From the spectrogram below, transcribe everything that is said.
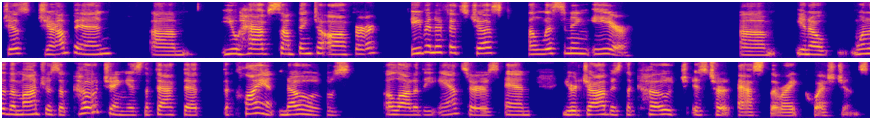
just jump in. Um, you have something to offer, even if it's just a listening ear. Um, you know, one of the mantras of coaching is the fact that the client knows a lot of the answers, and your job as the coach is to ask the right questions.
